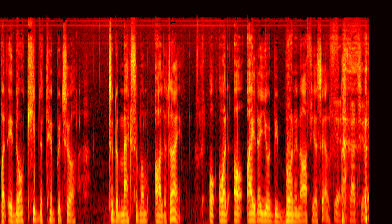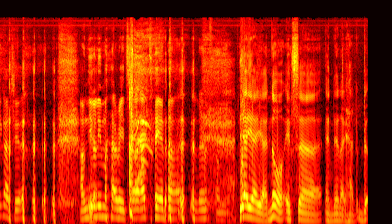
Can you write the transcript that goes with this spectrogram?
but it don't keep the temperature to the maximum all the time, or or, or either you'd be burning off yourself. Yeah, I got you. I got you. I'm newly married, so I'll tell you now. Learn from you. yeah, yeah, yeah. No, it's uh, and then I had the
